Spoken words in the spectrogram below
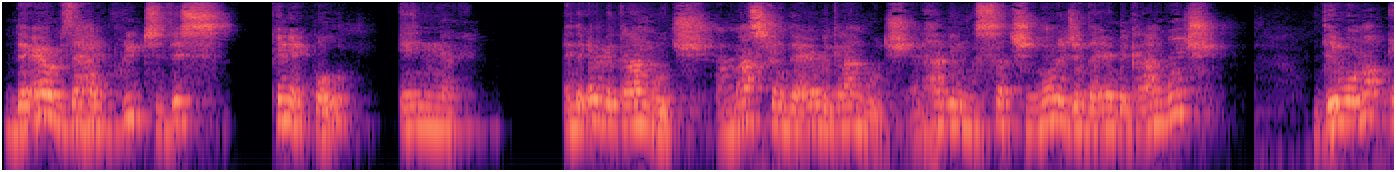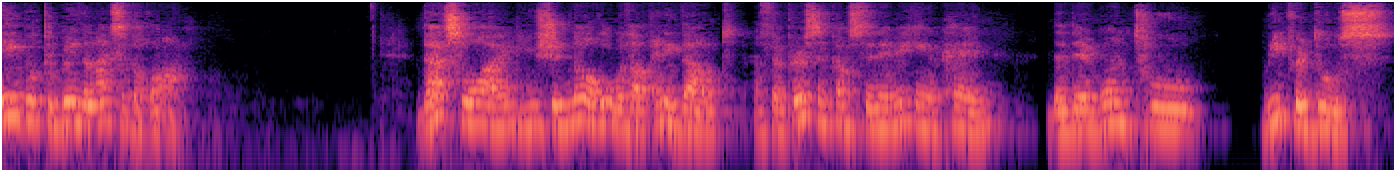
the Arabs that had reached this pinnacle in, in the Arabic language and mastering the Arabic language and having such knowledge of the Arabic language, they were not able to bring the likes of the Quran. That's why you should know without any doubt if a person comes today making a claim that they're going to reproduce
